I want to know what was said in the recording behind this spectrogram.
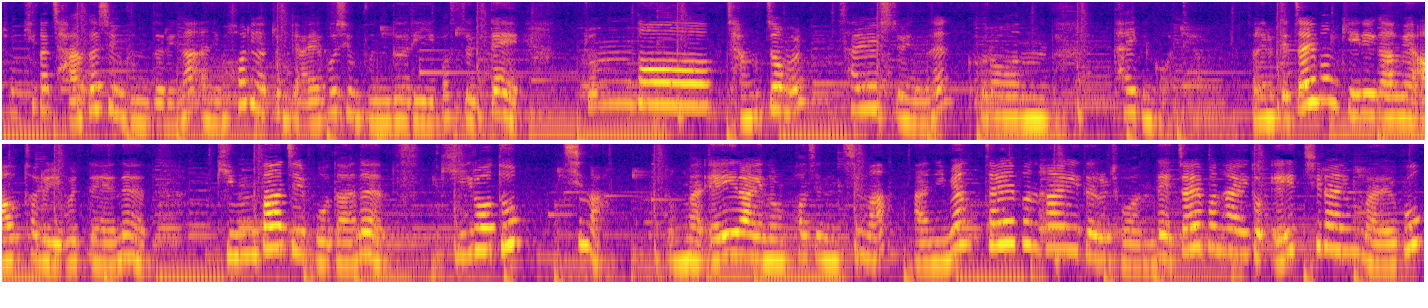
좀 키가 작으신 분들이나 아니면 허리가 좀 얇으신 분들이 입었을 때 좀 더 장점을 살릴 수 있는 그런 타입인 것 같아요. 이렇게 짧은 길이감의 아우터를 입을 때에는 긴 바지보다는 길어도 치마 정말 A라인으로 퍼지는 치마 아니면 짧은 하의들을 좋아하는데 짧은 하의도 H라인 말고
